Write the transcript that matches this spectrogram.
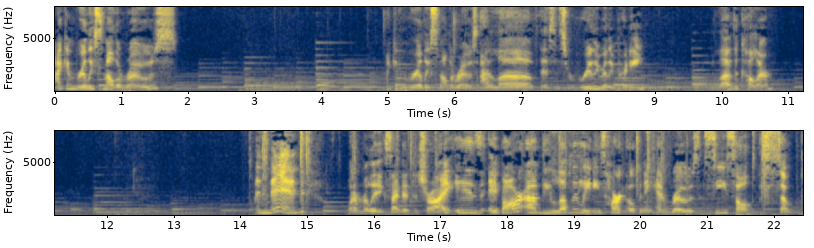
I can really smell the rose can really smell the rose. I love this. It's really, really pretty. I love the color. And then what I'm really excited to try is a bar of the Lovely Ladies Heart Opening and Rose Sea Salt Soap.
